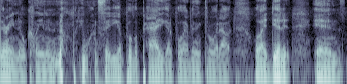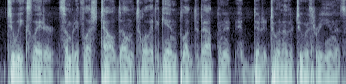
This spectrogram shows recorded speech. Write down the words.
there ain't no cleaning. Nobody wants that. You got to pull the pad, you got to pull everything, throw it out. Well, I did it, and two weeks later, somebody flushed towel down the toilet again, plugged it up, and it, it did it to another two or three units.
